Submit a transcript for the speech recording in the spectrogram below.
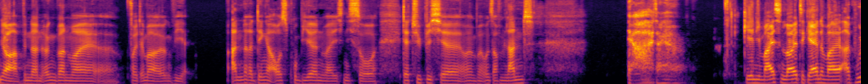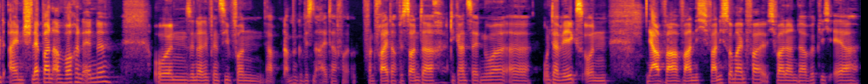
ja, bin dann irgendwann mal, äh, wollte immer irgendwie andere Dinge ausprobieren, weil ich nicht so der typische äh, bei uns auf dem Land. Ja, da gehen die meisten Leute gerne mal gut einen Schleppern am Wochenende und sind dann im Prinzip von ja, ab einem gewissen Alter von, von Freitag bis Sonntag die ganze Zeit nur äh, unterwegs und ja war war nicht war nicht so mein Fall. Ich war dann da wirklich eher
